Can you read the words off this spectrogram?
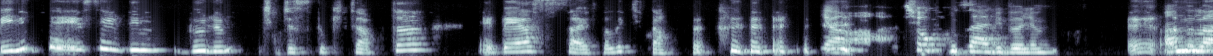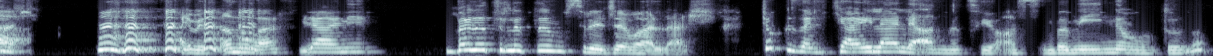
Benim de en sevdiğim bölüm açıkçası bu kitapta e, beyaz sayfalı kitaptı. Ya çok güzel bir bölüm. E, Anılar. evet anılar. Yani ben hatırladığım sürece varlar. Çok güzel hikayelerle anlatıyor aslında neyin ne olduğunu.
